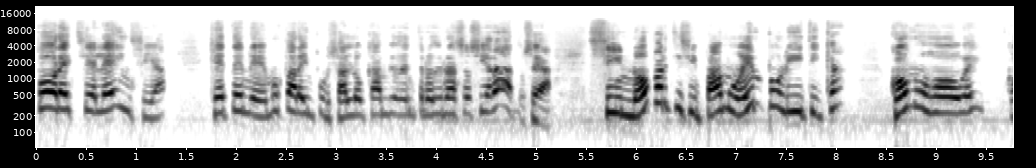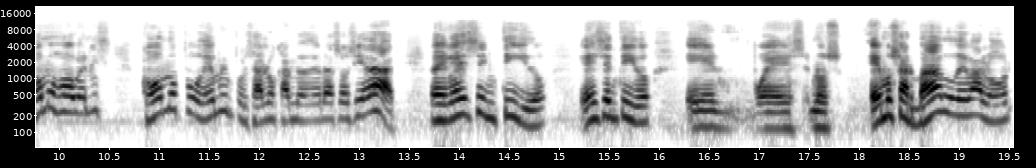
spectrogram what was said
por excelencia que tenemos para impulsar los cambios dentro de una sociedad. O sea, si no participamos en política como joven, como jóvenes, cómo podemos impulsar los cambios de una sociedad. en ese sentido, en ese sentido, eh, pues nos hemos armado de valor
